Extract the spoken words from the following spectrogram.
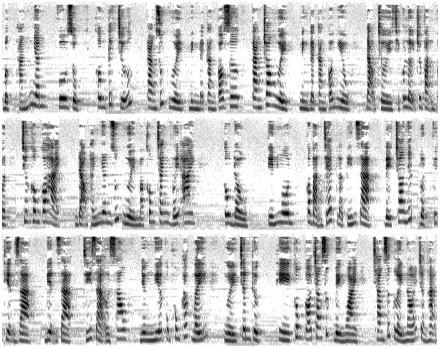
Bậc thắng nhân, vô dục, không tích chữ, càng giúp người mình lại càng có dư, càng cho người mình lại càng có nhiều. Đạo trời chỉ có lợi cho vạn vật chứ không có hại. Đạo thánh nhân giúp người mà không tranh với ai. Câu đầu, tín ngôn có bản chép là tín giả để cho nhất luật với thiện giả, biện giả, trí giả ở sau nhưng nghĩa cũng không khác mấy. Người chân thực thì không có trang sức bề ngoài, trang sức lời nói chẳng hạn.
